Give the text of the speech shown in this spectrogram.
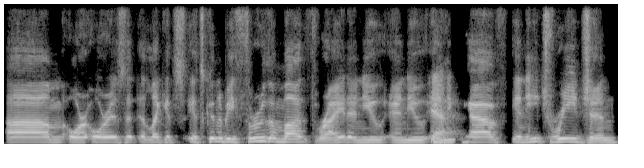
um or or is it like it's it's going to be through the month right and you and you yeah. and you have in each region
